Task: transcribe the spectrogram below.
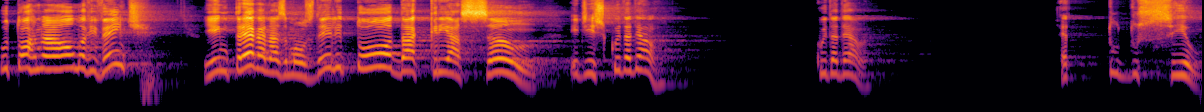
o torna alma vivente e entrega nas mãos dele toda a criação e diz: cuida dela, cuida dela. É tudo seu,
